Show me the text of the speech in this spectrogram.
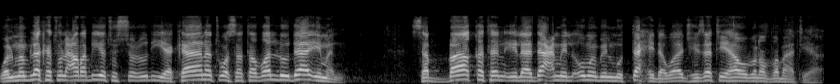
والمملكة العربية السعودية كانت وستظل دائما سباقة إلى دعم الأمم المتحدة وأجهزتها ومنظماتها.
